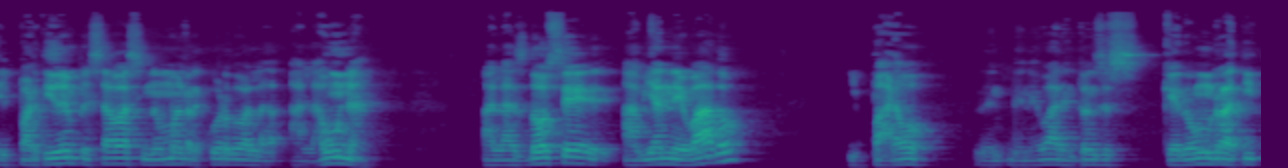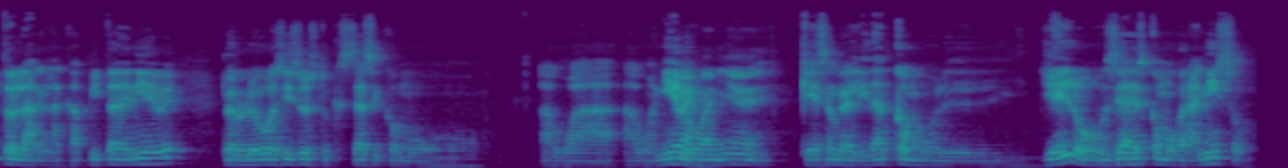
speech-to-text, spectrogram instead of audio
el partido empezaba, si no mal recuerdo, a la, a la una. A las 12 había nevado y paró de, de nevar. Entonces quedó un ratito la, la capita de nieve, pero luego se hizo esto que se hace como agua, agua nieve, Aguanieve. que es en realidad como el hielo, o sea, es como granizo.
